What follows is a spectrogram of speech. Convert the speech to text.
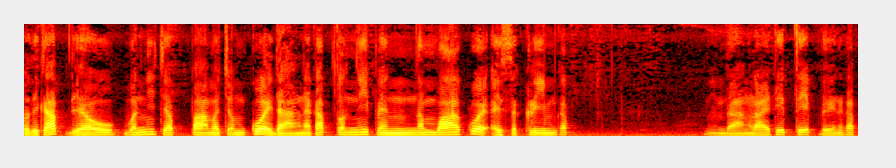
วัสดีครับ เดี๋ยววันนี้จะพามาชมกล้วยด่างนะครับต้นนี้เป็นน้ำว้ากล้วยไอศกรีมครับด่างลายเทพๆเลยนะครับ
